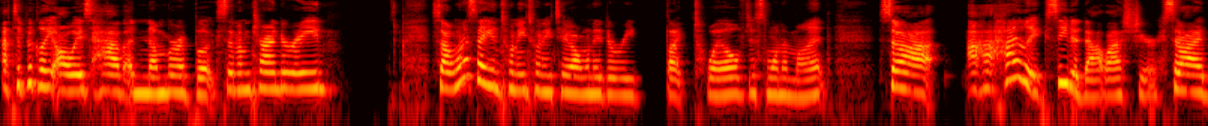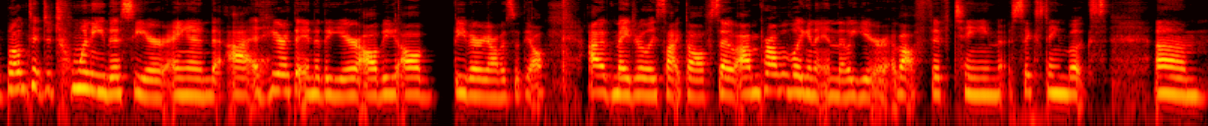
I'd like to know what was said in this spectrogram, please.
I typically always have a number of books that I'm trying to read. So I want to say in 2022, I wanted to read like 12, just one a month. So I, I highly exceeded that last year. So I bumped it to 20 this year. And I, here at the end of the year, I'll be, I'll be very honest with y'all. I've majorly slacked off. So I'm probably going to end the year about 15, 16 books. Um,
